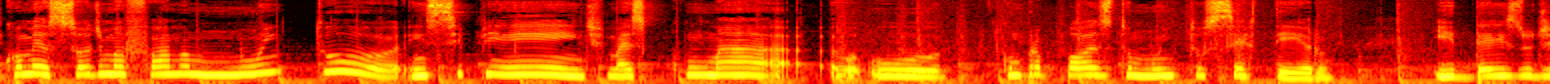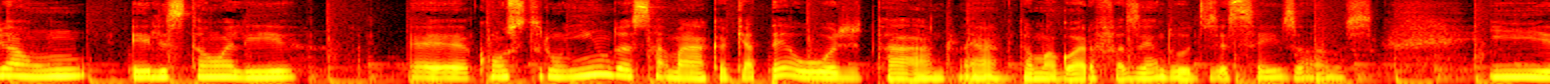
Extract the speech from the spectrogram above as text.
começou de uma forma muito incipiente, mas com, uma, o, com um propósito muito certeiro. E desde o dia 1 eles estão ali é, construindo essa marca, que até hoje está, né, estamos agora fazendo 16 anos. E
